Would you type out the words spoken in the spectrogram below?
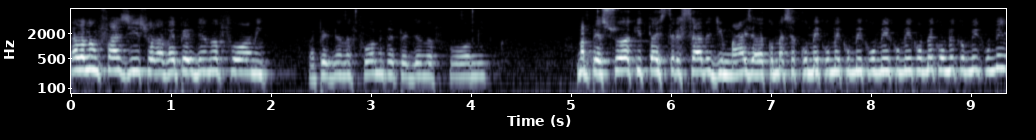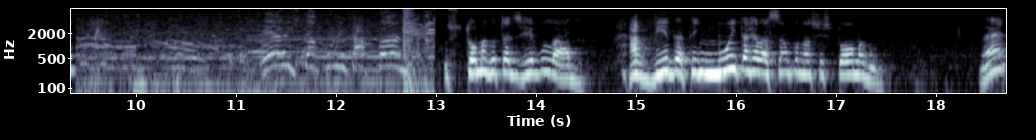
Ela não faz isso, ela vai perdendo a fome. Vai perdendo a fome, vai perdendo a fome. Uma pessoa que está estressada demais, ela começa a comer, comer, comer, comer, comer, comer, comer, comer, comer. Eu estou com muita fome. O estômago está desregulado. A vida tem muita relação com o nosso estômago. Né?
